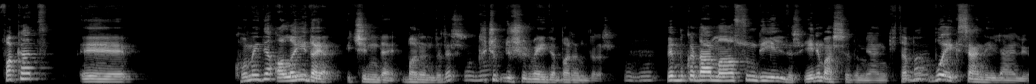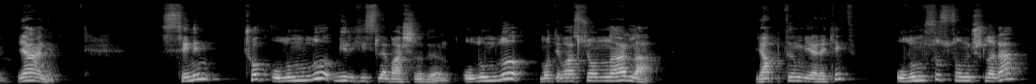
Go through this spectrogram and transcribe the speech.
Fakat e, komedi alayı da içinde barındırır. Hı hı. Küçük düşürmeyi de barındırır. Hı hı. Ve bu kadar masum değildir. Yeni başladım yani kitaba. Hı hı. Bu eksende ilerliyor. Yani senin çok olumlu bir hisle başladığın, olumlu motivasyonlarla yaptığın bir hareket olumsuz sonuçlara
